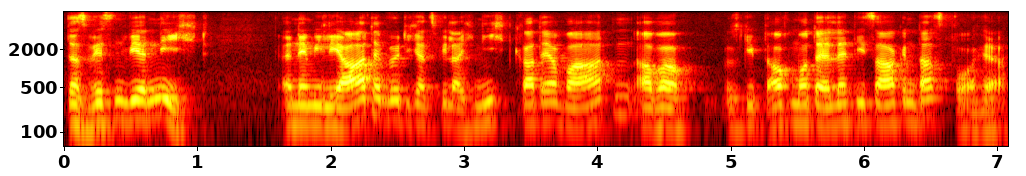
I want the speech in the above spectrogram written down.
Das wissen wir nicht. Eine Milliarde würde ich jetzt vielleicht nicht gerade erwarten, aber es gibt auch Modelle, die sagen das vorher.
